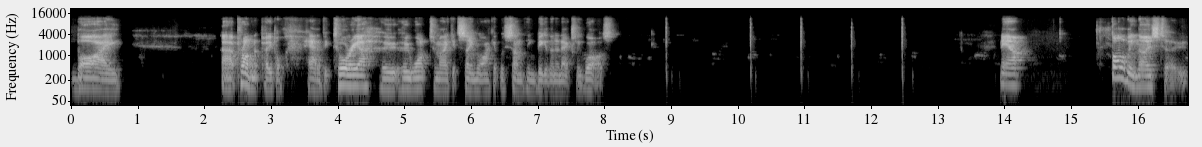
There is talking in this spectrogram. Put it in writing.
by uh, prominent people out of Victoria who, who want to make it seem like it was something bigger than it actually was. Now, following those two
